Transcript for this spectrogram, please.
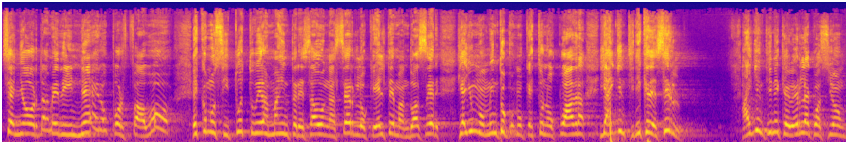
Señor, dame dinero, por favor. Es como si tú estuvieras más interesado en hacer lo que Él te mandó a hacer. Y hay un momento como que esto no cuadra y alguien tiene que decirlo. Alguien tiene que ver la ecuación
